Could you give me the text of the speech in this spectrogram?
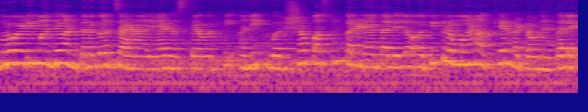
बोरस अंतर्गत जाणाऱ्या रस्त्यावरती अनेक वर्षापासून करण्यात आलेलं अतिक्रमण अखेर हटवण्यात आले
